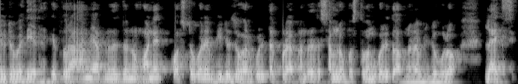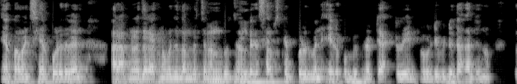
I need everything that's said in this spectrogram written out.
ইউটিউবে দিয়ে থাকি। তো আমি আপনাদের জন্য অনেক কষ্ট করে ভিডিও জোগাড় করি তারপরে আপনাদের সামনে উপস্থাপন করি। তো আপনারা ভিডিওগুলো লাইক কমেন্ট শেয়ার করে দেবেন। আর আপনারা যারা এখনও পর্যন্ত আমাদের চ্যানেল নতুন চ্যানেলটাকে সাবস্ক্রাইব করে দেবেন এরকম বিভিন্ন ট্র্যাক্টরের ইনফরমেটিভ ভিডিও দেখার জন্য। তো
